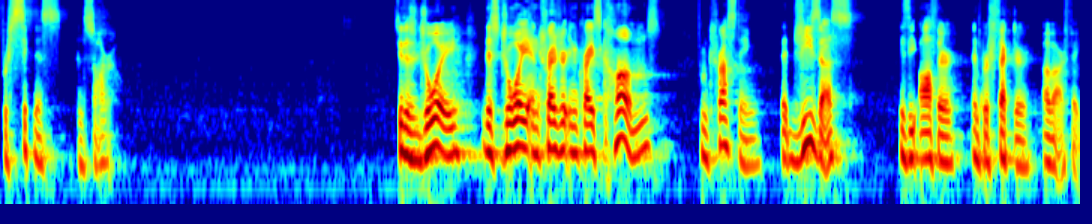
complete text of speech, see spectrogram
for sickness and sorrow. See, this joy, this joy and treasure in Christ comes from trusting that Jesus is the author and perfecter of our faith.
